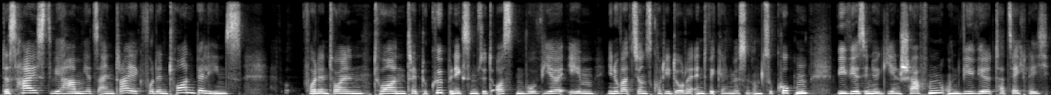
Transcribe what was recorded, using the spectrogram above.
Das heißt, wir haben jetzt ein Dreieck vor den Toren Berlins, vor den tollen Toren Treptow-Köpenick im Südosten, wo wir eben Innovationskorridore entwickeln müssen, um zu gucken, wie wir Synergien schaffen und wie wir tatsächlich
